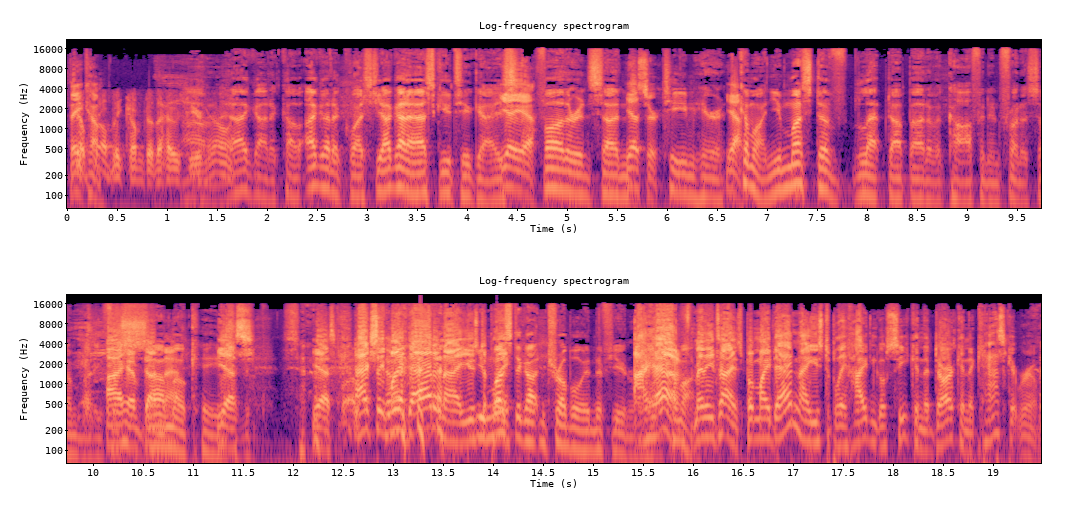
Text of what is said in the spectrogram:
They they'll come. probably come to the house here oh, right, I got a co- I got a question. I got to ask you two guys. Yeah, yeah. Father and son. Yes, sir. Team here. Yeah. Come on, you must have leapt up out of a coffin in front of somebody. For I have some done that. occasion. Yes, yes. Actually, my dad and I used you to play. must have gotten in trouble in the funeral. I have many times, but my dad and I used to play hide and go seek in the dark in the casket room,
